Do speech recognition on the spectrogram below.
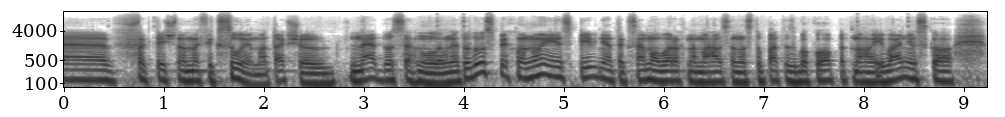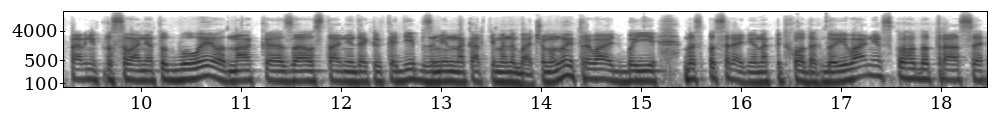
е, фактично ми фіксуємо, так що не досягнули вони тут успіху. Ну і з півдня так само ворог намагався наступати з боку опитного Іванівського. Певні просування тут були, однак е, за останні декілька діб змін на карті ми не бачимо. Ну і тривають бої безпосередньо на підходах до Іванівського до траси,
